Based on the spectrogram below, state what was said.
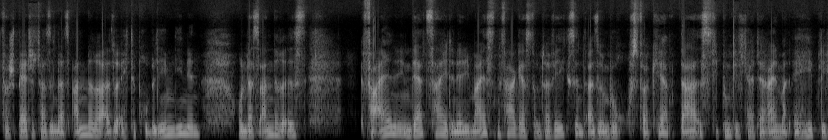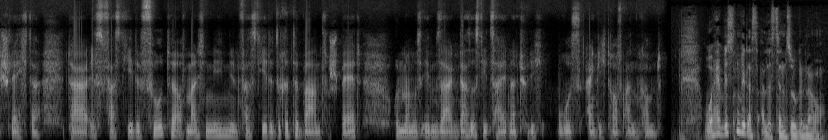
verspäteter sind als andere, also echte Problemlinien. Und das andere ist, vor allem in der Zeit, in der die meisten Fahrgäste unterwegs sind, also im Berufsverkehr, da ist die Pünktlichkeit der Rheinbahn erheblich schlechter. Da ist fast jede vierte, auf manchen Linien fast jede dritte Bahn zu spät. Und man muss eben sagen, das ist die Zeit natürlich, wo es eigentlich drauf ankommt. Woher wissen wir das alles denn so genau?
